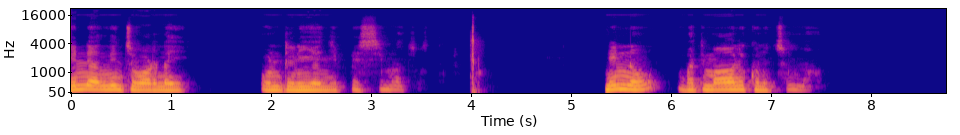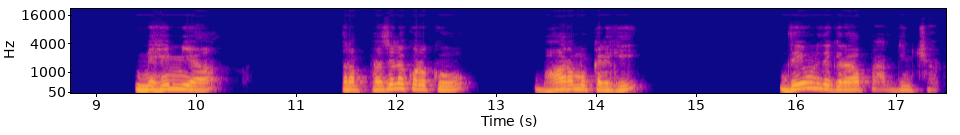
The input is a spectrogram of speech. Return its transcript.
గిన్నె అందించేవాడునై ఉంటిని అని చెప్పేసి మనం చూస్తాం నిన్ను బతిమాలు కొనుచున్నాను. నెహమ్య తన ప్రజల కొరకు భారము కలిగి దేవుని దగ్గర ప్రార్థించాడు.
